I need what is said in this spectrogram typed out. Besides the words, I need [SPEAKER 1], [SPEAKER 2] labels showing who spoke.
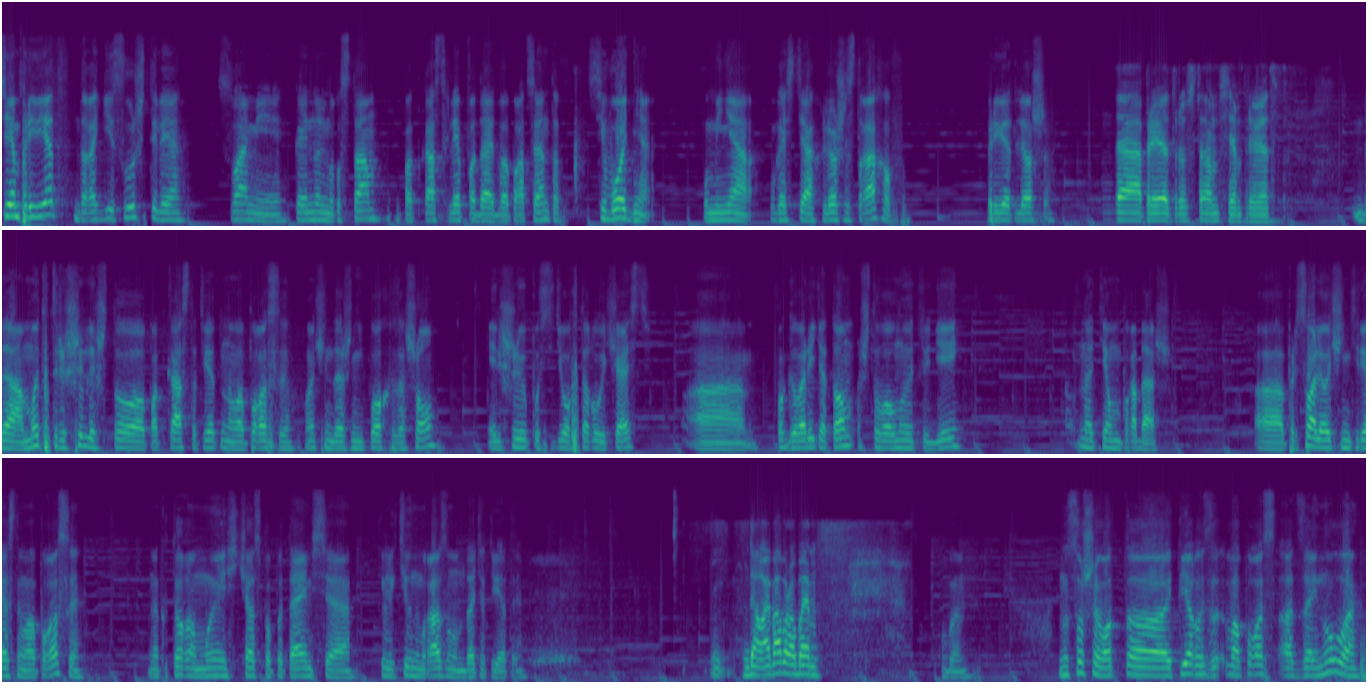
[SPEAKER 1] Всем привет, дорогие слушатели. С вами Кайнулин Рустам, подкаст «Хлеб, вода и 2%». Сегодня у меня в гостях Леша Страхов. Привет, Леша.
[SPEAKER 2] Да, привет, Рустам, всем привет.
[SPEAKER 1] Да, мы тут решили, что подкаст «Ответы на вопросы» очень даже неплохо зашел. И решили выпустить его вторую часть. А, поговорить о том, что волнует людей на тему продаж. А, прислали очень интересные вопросы, на которые мы сейчас попытаемся коллективным разумом дать ответы.
[SPEAKER 2] Давай попробуем.
[SPEAKER 1] Ну, слушай, вот э, первый вопрос от Зайнула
